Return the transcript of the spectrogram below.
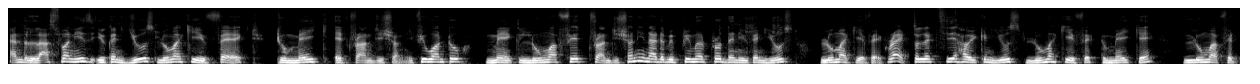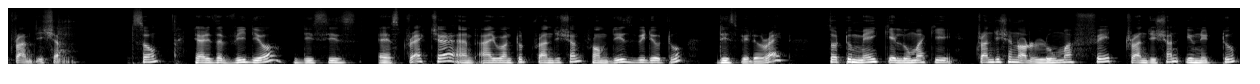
And the last one is you can use Luma key effect to make a transition. If you want to make Luma fade transition in Adobe Premiere Pro, then you can use Luma key effect, right? So let's see how you can use Luma key effect to make a Luma fade transition. So here is a video. This is a structure and I want to transition from this video to this video, right? So to make a Luma key transition or Luma fade transition, you need to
